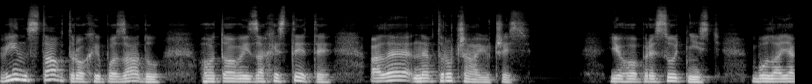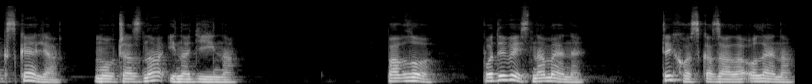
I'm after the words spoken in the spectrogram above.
Він став трохи позаду, готовий захистити, але не втручаючись. Його присутність була як скеля, мовчазна і надійна. Павло, подивись на мене, тихо сказала Олена.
